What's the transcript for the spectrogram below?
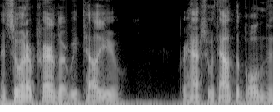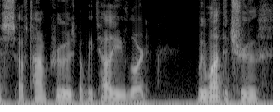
And so in our prayer, Lord, we tell you, perhaps without the boldness of Tom Cruise, but we tell you, Lord, we want the truth.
